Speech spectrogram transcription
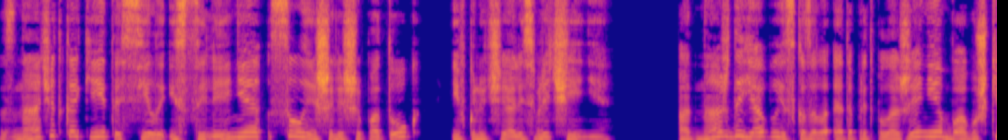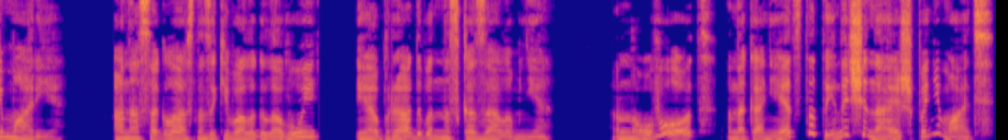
Значит, какие-то силы исцеления слышали шепоток и включались в лечение. Однажды я высказала это предположение бабушке Марье. Она согласно закивала головой и обрадованно сказала мне. «Ну вот, наконец-то ты начинаешь понимать».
